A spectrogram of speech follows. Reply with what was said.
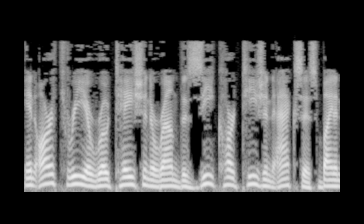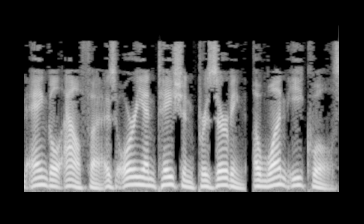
in R3 a rotation around the z-Cartesian axis by an angle alpha is orientation preserving. A 1 equals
